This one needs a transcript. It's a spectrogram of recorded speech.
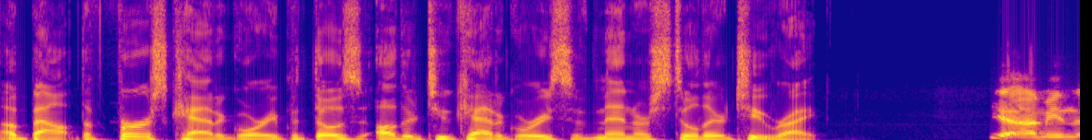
about the first category, but those other two categories of men are still there too, right? Yeah, I mean,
